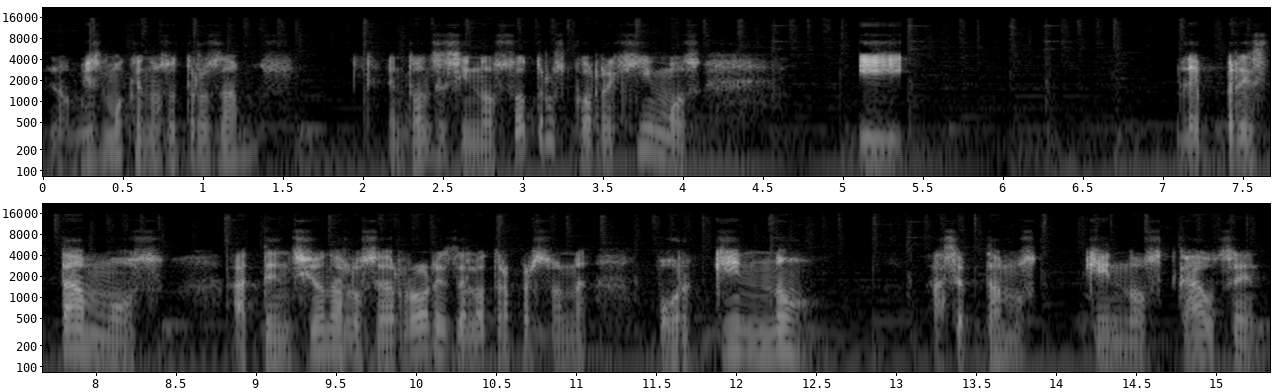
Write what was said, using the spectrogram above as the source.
lo mismo que nosotros damos. Entonces, si nosotros corregimos y le prestamos atención a los errores de la otra persona, ¿por qué no aceptamos que nos causen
